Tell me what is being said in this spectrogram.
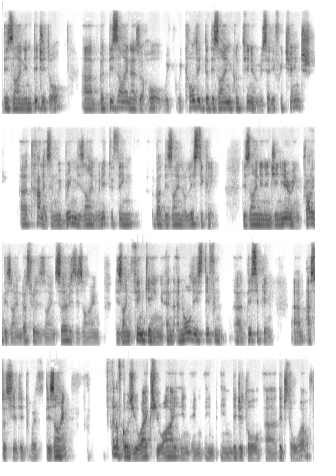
design in digital, uh, but design as a whole. We, we called it the design continuum. We said if we change uh, Thales and we bring design, we need to think about design holistically design in engineering, product design, industrial design, service design, design thinking, and, and all these different uh, discipline um, associated with design. And of course, UX, UI in, in, in, in digital, uh, digital world.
